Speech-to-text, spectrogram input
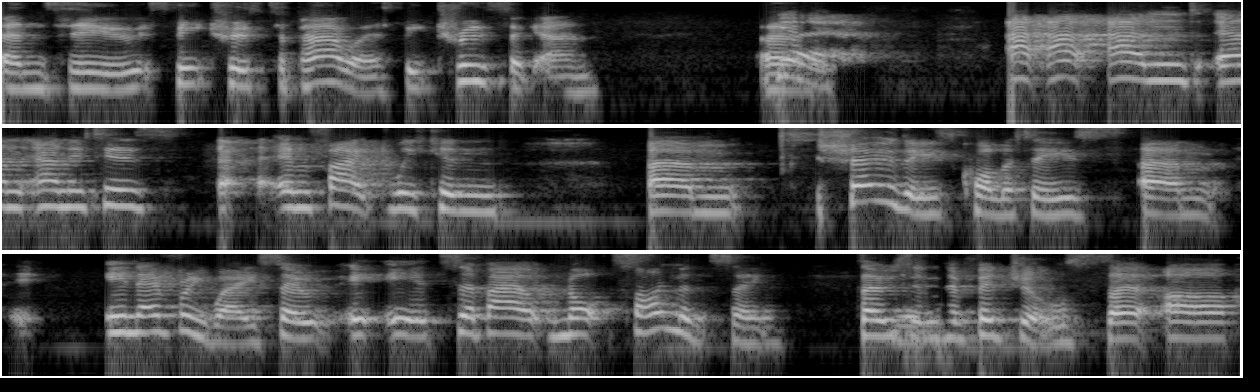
and to speak truth to power, speak truth again. Um, yeah, and and and it is, in fact, we can. Um, show these qualities um, in every way. So it, it's about not silencing those yeah. individuals that are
